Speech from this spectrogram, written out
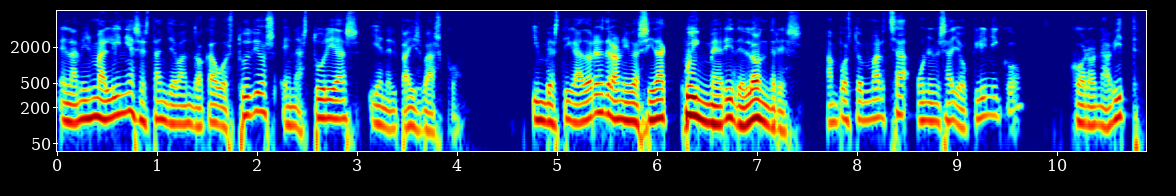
En la misma línea se están llevando a cabo estudios en Asturias y en el País Vasco. Investigadores de la Universidad Queen Mary de Londres han puesto en marcha un ensayo clínico, Coronavit,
